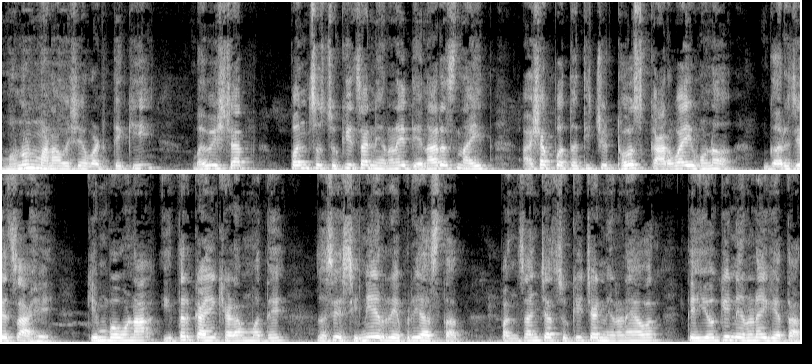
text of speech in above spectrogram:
म्हणून म्हणावेसे वाटते की भविष्यात पंच चुकीचा निर्णय देणारच नाहीत अशा पद्धतीची ठोस कारवाई होणं गरजेचं आहे. किंबहुना इतर काही खेळांमध्ये जसे सिनियर रेफरी असतात पंचांच्या चुकीच्या निर्णयावर ते योग्य निर्णय घेतात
